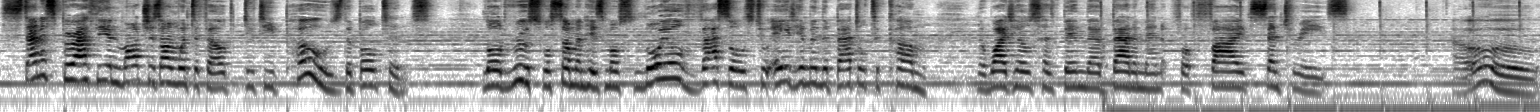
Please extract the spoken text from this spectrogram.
Stannis Baratheon marches on Winterfell to depose the Boltons. Lord Roose will summon his most loyal vassals to aid him in the battle to come. The White Hills has been their bannerman for five centuries. Oh.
